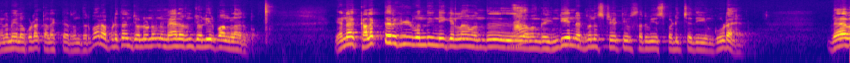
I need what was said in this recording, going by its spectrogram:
நிலைமையில் கூட கலெக்டர் இருந்திருப்பார். அப்படி தான் சொல்லணும்னு மேலே இருந்து சொல்லியிருப்பாங்களா இருக்கும். ஏன்னா கலெக்டர்கள் வந்து இன்றைக்கெல்லாம் வந்து அவங்க இந்தியன் அட்மினிஸ்ட்ரேட்டிவ் சர்வீஸ் படித்ததையும் கூட வேற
